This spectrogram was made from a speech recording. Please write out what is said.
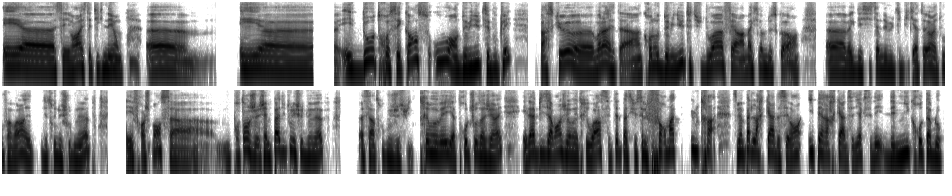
et euh, c'est vraiment esthétique néon. Euh, et, euh, et d'autres séquences où en deux minutes c'est bouclé parce que euh, voilà, tu as un chrono de deux minutes et tu dois faire un maximum de score euh, avec des systèmes de multiplicateurs et tout. Enfin voilà, des, trucs de shoot 'em up. Et franchement, ça. Pourtant, j'aime pas du tout les shoot 'em up. C'est un truc où je suis très mauvais, il y a trop de choses à gérer. Et là, bizarrement, Geometry Wars, c'est peut-être parce que c'est le format ultra. C'est même pas de l'arcade, c'est vraiment hyper arcade. C'est-à-dire que c'est des, des micro-tableaux.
